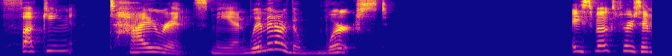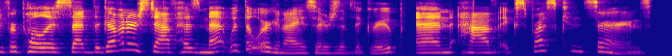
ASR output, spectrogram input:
Fucking tyrants, man. Women are the worst. A spokesperson for Polis said the governor's staff has met with the organizers of the group and have expressed concerns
